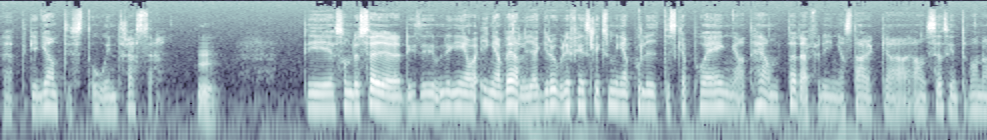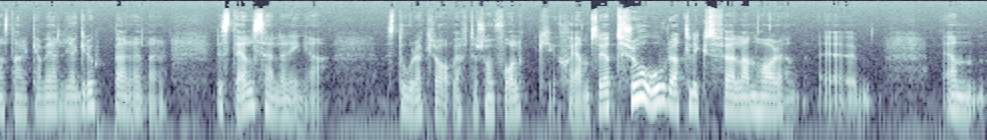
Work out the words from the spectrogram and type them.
ett gigantiskt ointresse. Mm. Det är som du säger, det är inga, inga väljargrupper. Det finns liksom inga politiska poäng att hämta där. För det är inga starka, anses inte vara några starka väljargrupper. Eller det ställs heller inga stora krav eftersom folk skäms. Och jag tror att Lyxfällan har en, eh, en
